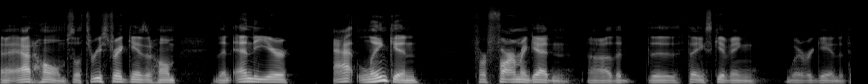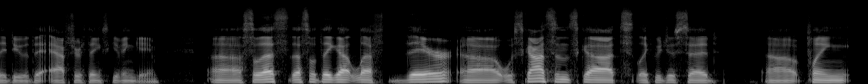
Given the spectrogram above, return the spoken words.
uh, at home. So three straight games at home. And then end the year at Lincoln for Farmageddon, uh, the the Thanksgiving whatever game that they do, the after Thanksgiving game. Uh, so that's that's what they got left there. Uh, Wisconsin's got, like we just said, uh, playing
